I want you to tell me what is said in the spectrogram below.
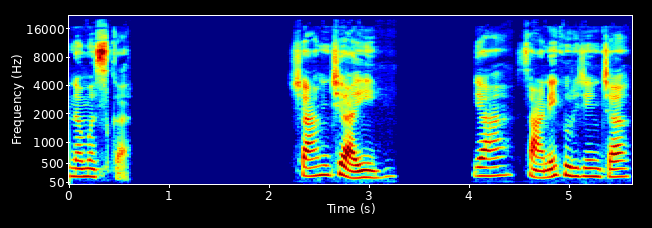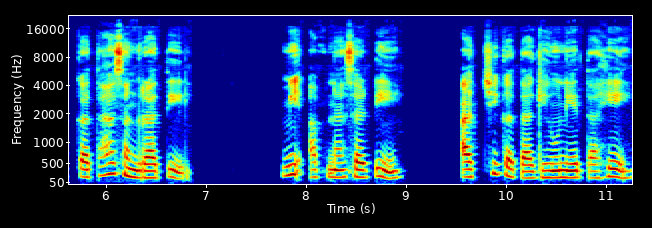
नमस्कार. श्यामची आई या साने गुरुजींच्या कथासंग्रहातील मी आपणासाठी आजची कथा घेऊन येत आहे.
